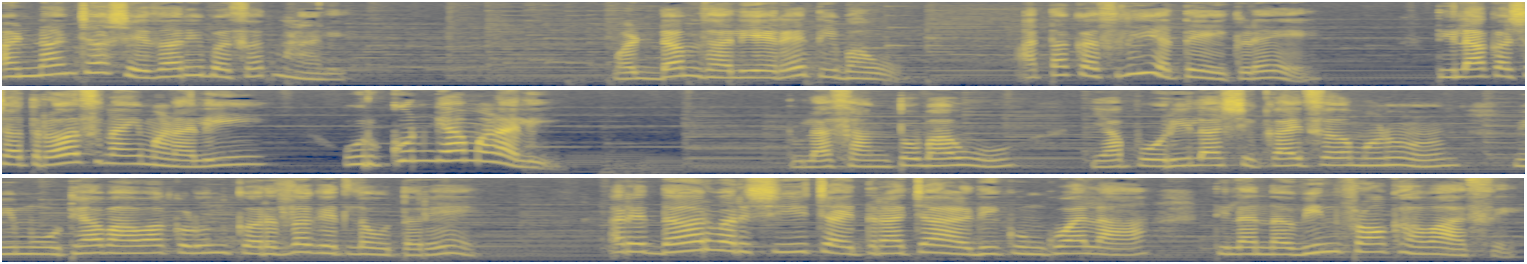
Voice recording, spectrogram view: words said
अण्णांच्या शेजारी बसत म्हणाले. मड्डम झाली आहे रे ती भाऊ. आता कसली येते इकडे? तिला कशात रस नाही म्हणाली. उरकून घ्या म्हणाली. तुला सांगतो भाऊ या पोरीला शिकायचं म्हणून मी मोठ्या भावाकडून कर्ज घेतलं होतं रे. अरे दरवर्षी चैत्राच्या हळदी कुंकवाला तिला नवीन फ्रॉक हवा असे.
